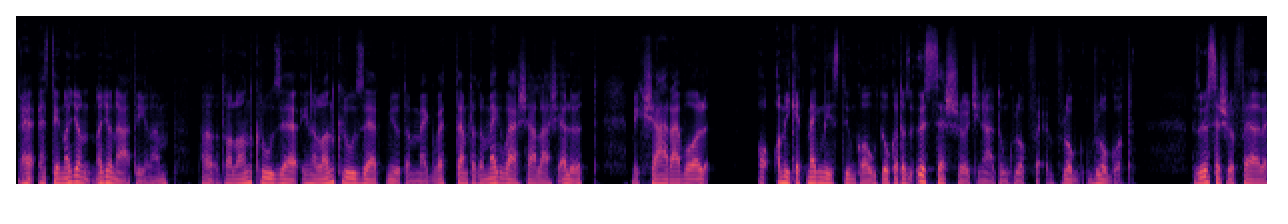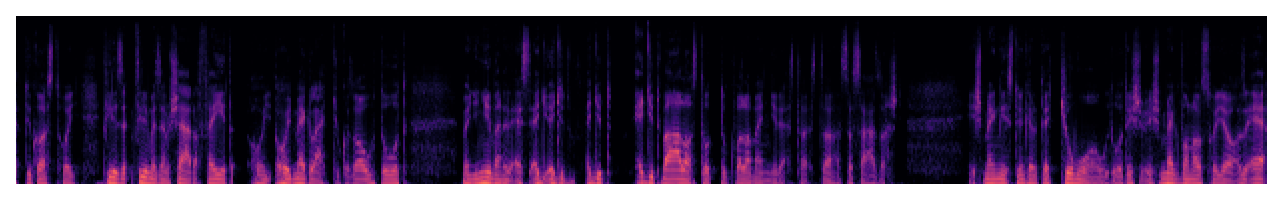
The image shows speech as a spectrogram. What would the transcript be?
E- Ezt én nagyon, nagyon átélem. A, a Land Cruiser, én a Land Cruiser-t mióta megvettem, tehát a megvásárlás előtt még Sárával, amiket megnéztünk autókat, az összesről csináltunk vlog, vlog, vlogot. Az összesről felvettük azt, hogy filmezem Sára fejét, ahogy, ahogy meglátjuk az autót, mert nyilván ezt egy, együtt, együtt, együtt választottuk valamennyire ezt a, ezt a, ezt a százast és megnéztünk előtt egy csomó autót, és, és megvan az, hogy az el,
